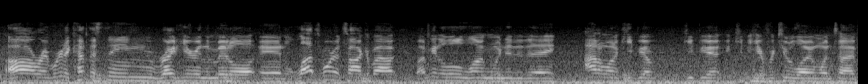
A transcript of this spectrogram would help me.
All right, we're going to cut this thing right here in the middle, and lots more to talk about. I'm getting a little long-winded today. I don't want to keep you keep you keep you here for too long in one time.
